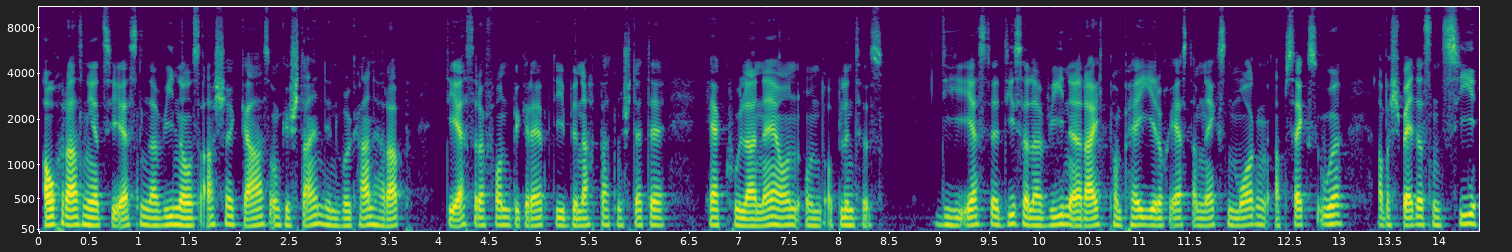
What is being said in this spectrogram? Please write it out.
Auch rasen jetzt die ersten Lawinen aus Asche, Gas und Gestein den Vulkan herab. Die erste davon begräbt die benachbarten Städte Herculaneum und Oplynthus. Die erste dieser Lawinen erreicht Pompeji jedoch erst am nächsten Morgen ab 6 Uhr, aber spätestens sie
